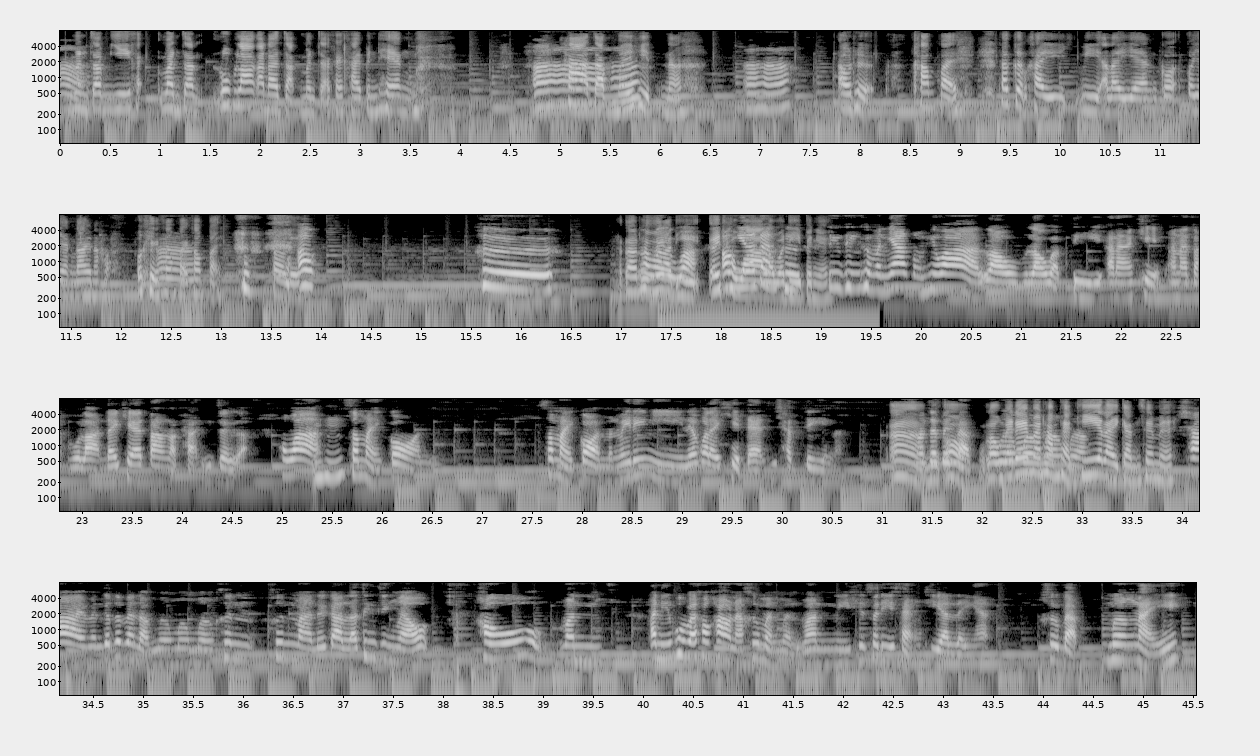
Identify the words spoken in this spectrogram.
อ่ามันจะมีมันจะรูปร่างอาณาจักรมันจะคล้าย ๆ เป็นแท่งอ่ถ้าจำไม่ผิดนะอ่าฮะเอาเถอะข้ามไป ถ้าเกิดใครมีอะไรแย้งก็ก็แย้งได้นะคะ โอเคข้ามไปอ่าข้ามไปต่อเลยเอ้าคือ แล้วทวารดีไม่รู้ะเอ้ยเอาทงี้วาแล้วกันรวคือดีเป็นไงจริง ๆ คือมันยากตรงที่ว่าเราเราแบบตีอาณาเขตอาณาจักรโบราณได้แค่ตามหลักฐานที่เจออะเพราะว่าอือฮึสมัยก่อน สมัยก่อนมันไม่ได้มีเรียกว่าอะไรเขตแดนที่ชัดเจนอะอ่ามันจะเป็นแบบกเราไม่ได้เมืองมาทำเมืองแผนที่อะไรกันใช่ไหมใช่ มันก็จะเป็นแบบเมืองเมืองเมืองขึ้นขึ้นมาด้วยกัน แล้วจริง ๆ แล้วเขามันอันนี้พูดไว้คร่าวๆนะ คือเหมือนเหมือนมันมีทฤษฎีแสงเทียนอะไรเงี้ย คือแบบ เมืองไหน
